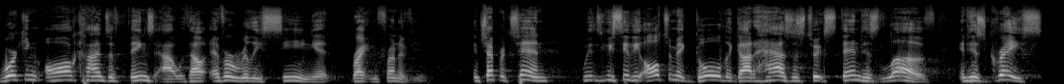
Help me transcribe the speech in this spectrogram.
working all kinds of things out without ever really seeing it right in front of you. In chapter 10, we, see the ultimate goal that God has is to extend His love and His grace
